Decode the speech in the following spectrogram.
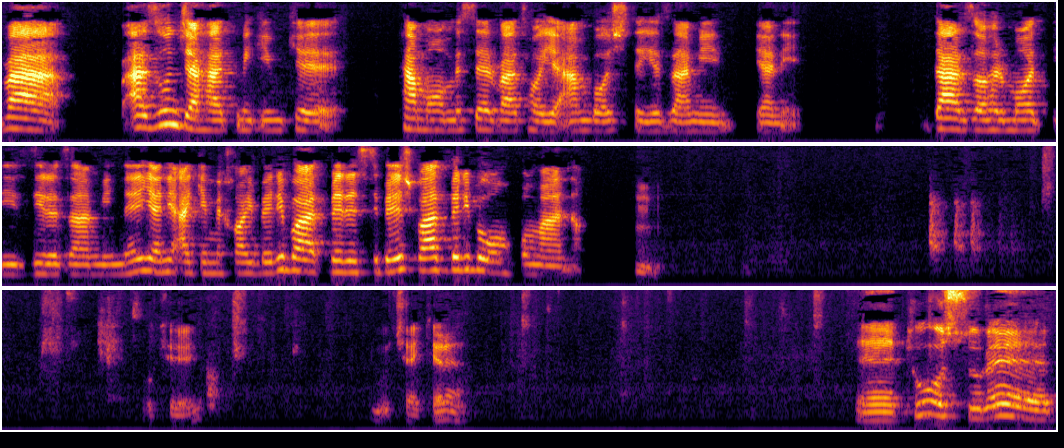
و از اون جهت میگیم که تمام ثروت های انباشته زمین یعنی در ظاهر مادی زیر زمینه یعنی اگه می‌خوای بری باید برسی بهش باید بری به عمق و معنا. اوکی. متشکرم. تو اسطوره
